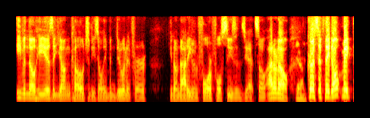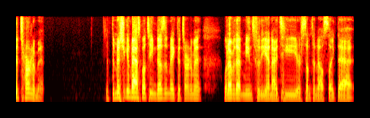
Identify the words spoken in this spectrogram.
even though he is a young coach and he's only been doing it for, you know, not even four full seasons yet. So I don't know. Yeah. Chris, if they don't make the tournament, if the Michigan basketball team doesn't make the tournament, whatever that means for the NIT or something else like that,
